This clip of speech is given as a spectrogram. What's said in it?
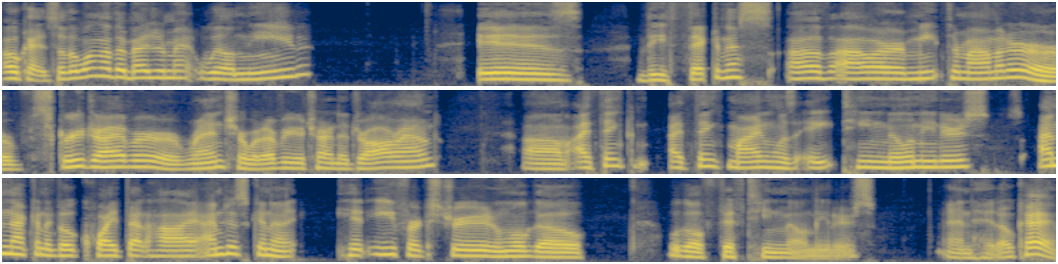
Okay, so the one other measurement we'll need is the thickness of our meat thermometer or screwdriver or wrench or whatever you're trying to draw around. Um, I think I think mine was 18 millimeters. So I'm not going to go quite that high. I'm just going to hit E for extrude, and we'll go we'll go 15 millimeters and hit OK.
